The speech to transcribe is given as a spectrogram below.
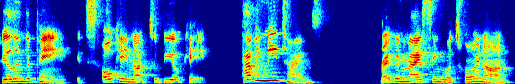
feeling the pain. It's okay not to be okay. Having me times, recognizing what's going on,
